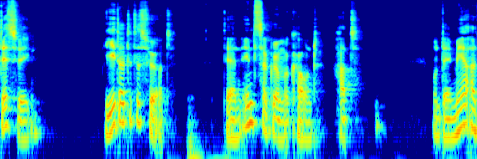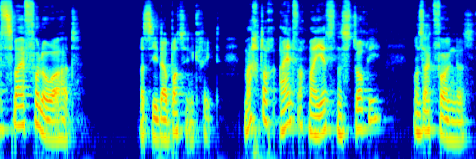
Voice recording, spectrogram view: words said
Deswegen, jeder, der das hört, der einen Instagram-Account hat und der mehr als zwei Follower hat, was jeder Bot hinkriegt, macht doch einfach mal jetzt eine Story und sagt folgendes.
